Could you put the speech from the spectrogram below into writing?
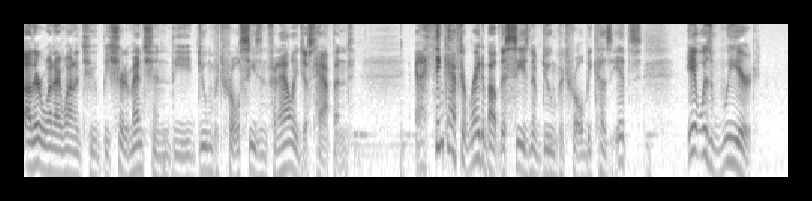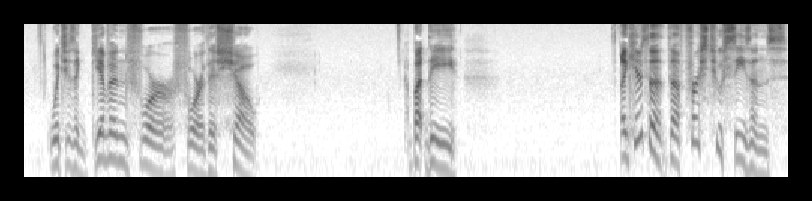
other one I wanted to be sure to mention the Doom Patrol season finale just happened. And I think I have to write about this season of Doom Patrol because it's it was weird, which is a given for for this show. But the like here's the the first two seasons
